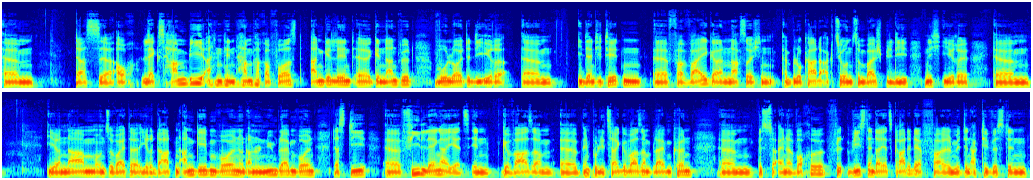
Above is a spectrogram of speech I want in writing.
ähm, das äh, auch Lex Hambi an den Hambacher Forst angelehnt äh, genannt wird, wo Leute, die ihre ähm, Identitäten äh, verweigern nach solchen äh, Blockadeaktionen zum Beispiel, die nicht ihre ähm, ihren Namen und so weiter, ihre Daten angeben wollen und anonym bleiben wollen, dass die äh, viel länger jetzt in Gewahrsam, äh, in Polizeigewahrsam bleiben können, ähm, bis zu einer Woche. Wie ist denn da jetzt gerade der Fall mit den Aktivistinnen,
